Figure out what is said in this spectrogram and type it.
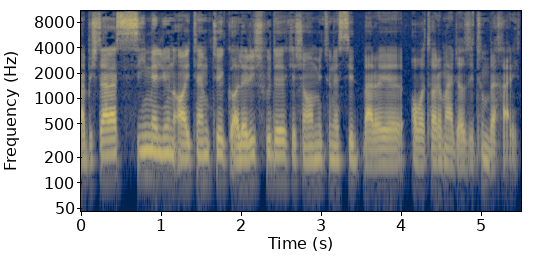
و بیشتر از 30 میلیون آیتم توی گالریش بوده که شما می‌تونستید برای آواتار مجازیتون بخرید.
